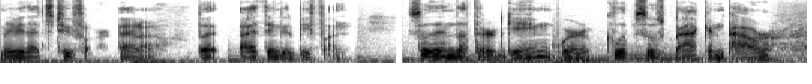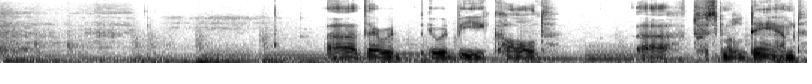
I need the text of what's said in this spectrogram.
Maybe that's too far. I don't know. But I think it'd be fun. So then the third game, where Calypso's back in power, uh, there would it would be called uh, Twist Metal Damned,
